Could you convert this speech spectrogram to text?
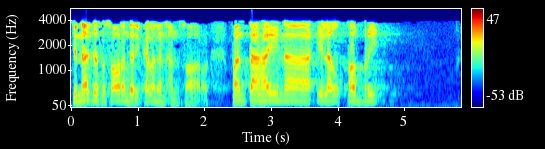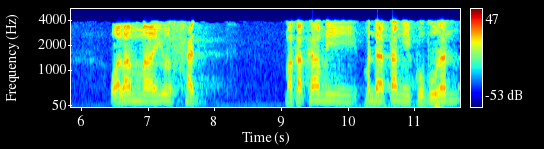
Jenazah seseorang dari kalangan ansar. Fantahaina ilal qabri. Walamma yulhad maka kami mendatangi kuburan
